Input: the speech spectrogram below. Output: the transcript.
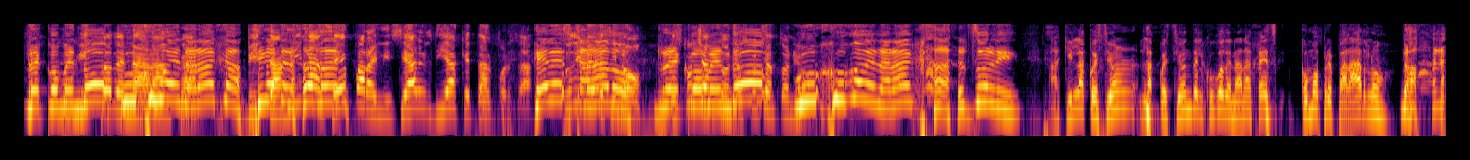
recomendó de un jugo de naranja. Vitamina. C para iniciar el día. ¿Qué tal, fuerza? ¡Qué Tú dime si descarado! Escucha, Recomendó Antonio, escucha, Antonio. un jugo de naranja, el Zuli. Aquí la cuestión, la cuestión del jugo de naranja es cómo prepararlo. No, no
